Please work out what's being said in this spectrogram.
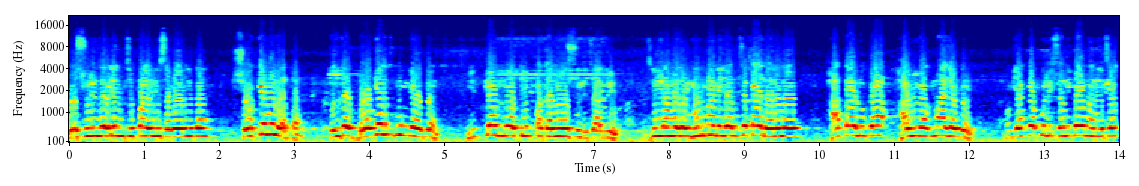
वसुली जर यांची पाहिली सगळ्यांनी तर शॉकेबल होता. तुमच्या डोक्यालाच मुंगे होत्या. इतक्या मोठी पथावी वसुली चालू आहे जिल्ह्यामध्ये मनमानी यांचं काय झालेलं आहे? हा तालुका हा विभाग माझ्याकडे. मग एका पोलिसांनी काय म्हणायचं?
